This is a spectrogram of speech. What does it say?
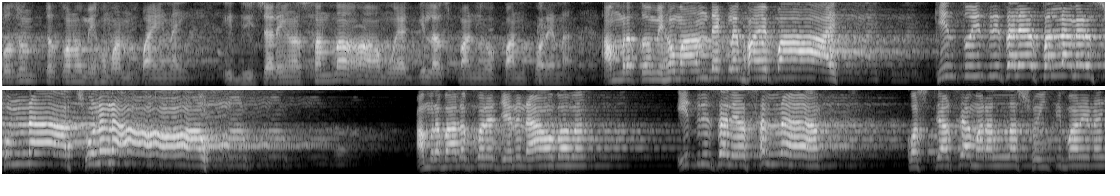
পর্যন্ত কোনো মেহমান পায় নাই। ইদ্রিসারে সাল্লাম এক গিলাস পানিও পান করে না। আমরা তো মেহমান দেখলে ভয় পাই। কিন্তু ইদ্রিস আলাইহিসসালামের সুন্নাত শুনে নাও। আমরা ভালো করে জেনে নাও বাবা। ইদ্রিস আলাইহিসসালাম কষ্টে আছে, আমার আল্লাহ সইতে পারে নাই।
